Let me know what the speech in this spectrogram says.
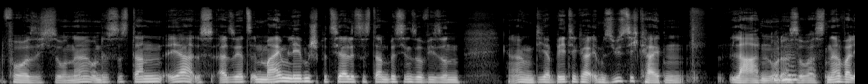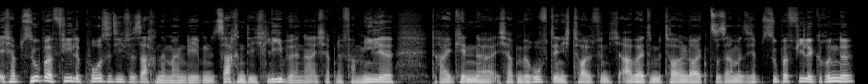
vor sich so, ne? Und es ist dann, ja, es, also jetzt in meinem Leben speziell ist es dann ein bisschen so wie so ein, keine Ahnung, Diabetiker im Süßigkeitenladen oder sowas, ne? Weil ich habe super viele positive Sachen in meinem Leben, Sachen, die ich liebe, ne? Ich habe eine Familie, drei Kinder, ich habe einen Beruf, den ich toll finde, ich arbeite mit tollen Leuten zusammen. Also ich habe super viele Gründe,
